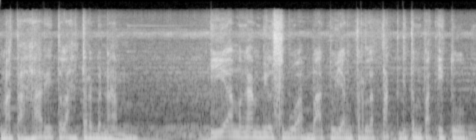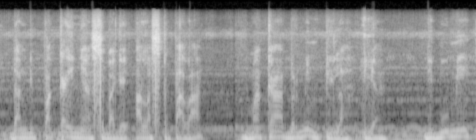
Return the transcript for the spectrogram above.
matahari telah terbenam. Ia mengambil sebuah batu yang terletak di tempat itu dan dipakainya sebagai alas kepala, maka bermimpilah ia. Di bumi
